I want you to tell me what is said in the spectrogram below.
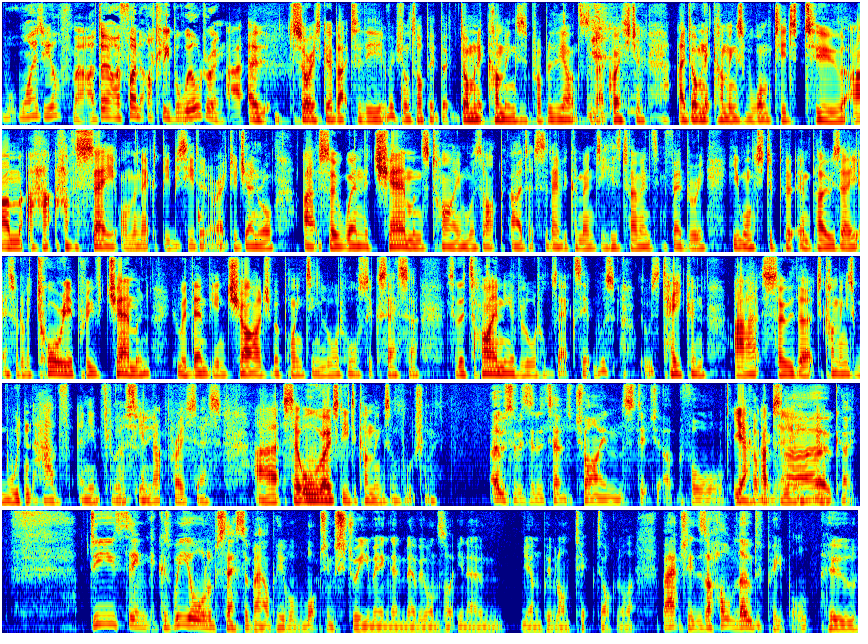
Wh- Why is he off, Matt? I don't. I find it utterly bewildering. Uh, uh, sorry to go back to the original topic, but Dominic Cummings is probably the answer to that question. Uh, Dominic Cummings wanted to um, ha- have a say on the next BBC Director General. Uh, so when the chairman's time was up, uh, Sir David Clementi, his term ends in February, he wanted to put, impose a, a sort of a Tory-approved chairman who would then be in charge of appointing Lord Hall's successor. So the timing of Lord Hall's exit was it was taken uh, so that Cummings wouldn't have an influence in that process. Uh, so all roads lead to Cummings, unfortunately. Oh, so it's an attempt to try and stitch it up before. Yeah, coming. absolutely, Uh, yeah. Okay. Do you think because we all obsess about people watching streaming and everyone's like you know young people on TikTok and all that, but actually there's a whole load of people who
